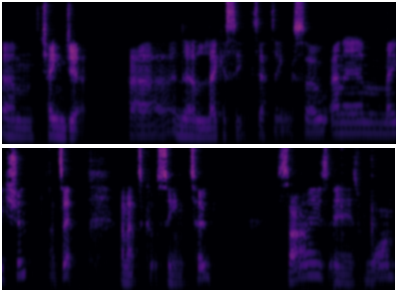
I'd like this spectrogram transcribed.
um, change it uh, in the legacy settings. So animation that's it. And that's cutscene two. Size is one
